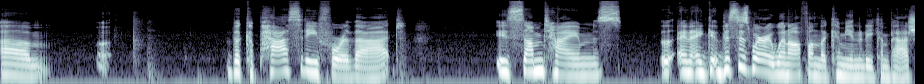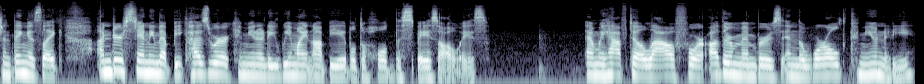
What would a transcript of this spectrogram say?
um, uh, the capacity for that is sometimes, uh, and I, this is where I went off on the community compassion thing. Is like understanding that because we're a community, we might not be able to hold the space always, and we have to allow for other members in the world community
